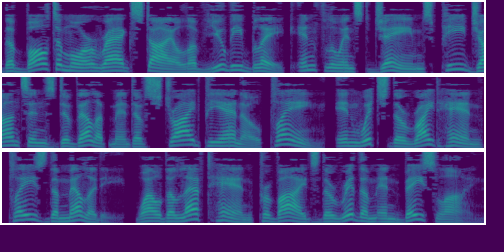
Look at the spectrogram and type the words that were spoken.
The Baltimore rag style of Eubie Blake influenced James P. Johnson's development of stride piano playing, in which the right hand plays the melody, while the left hand provides the rhythm and bass line.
